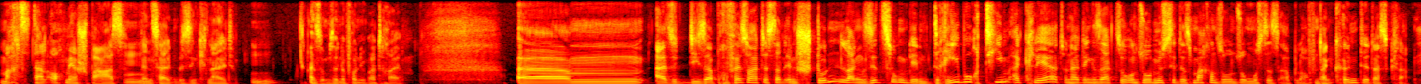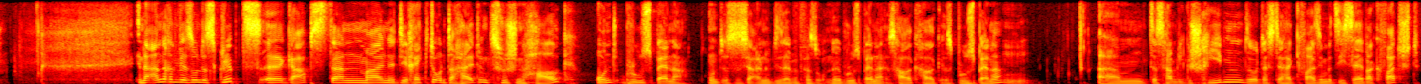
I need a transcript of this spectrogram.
macht es dann auch mehr Spaß, Mhm. wenn es halt ein bisschen knallt. Also im Sinne von übertreiben. Ähm, also dieser Professor hat es dann in stundenlangen Sitzungen dem Drehbuchteam erklärt und hat ihnen gesagt, so und so müsst ihr das machen, so und so muss das ablaufen. Dann könnte das klappen. In einer anderen Version des Skripts äh, gab es dann mal eine direkte Unterhaltung zwischen Hulk und Bruce Banner. Und es ist ja eine und dieselbe Person. Ne? Bruce Banner ist Hulk, Hulk ist Bruce Banner. Ähm, das haben die geschrieben, so dass der halt quasi mit sich selber quatscht.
